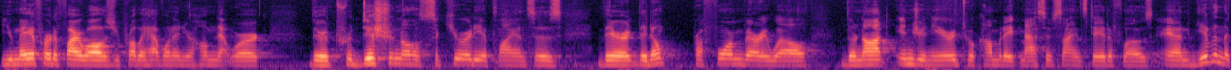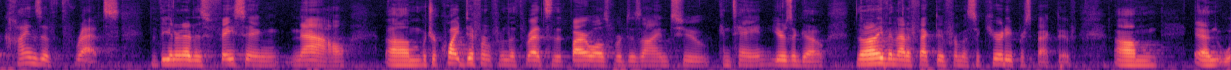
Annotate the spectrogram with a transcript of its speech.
You may have heard of firewalls. You probably have one in your home network. They're traditional security appliances. They're, they don't perform very well. They're not engineered to accommodate massive science data flows. And given the kinds of threats that the internet is facing now, um, which are quite different from the threats that firewalls were designed to contain years ago, they're not even that effective from a security perspective. Um, and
